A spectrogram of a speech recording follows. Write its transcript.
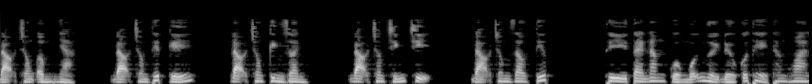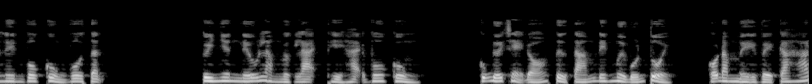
đạo trong âm nhạc, đạo trong thiết kế, đạo trong kinh doanh, đạo trong chính trị, đạo trong giao tiếp, thì tài năng của mỗi người đều có thể thăng hoa lên vô cùng vô tận. Tuy nhiên nếu làm ngược lại thì hại vô cùng. Cũng đứa trẻ đó từ 8 đến 14 tuổi, có đam mê về ca hát,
